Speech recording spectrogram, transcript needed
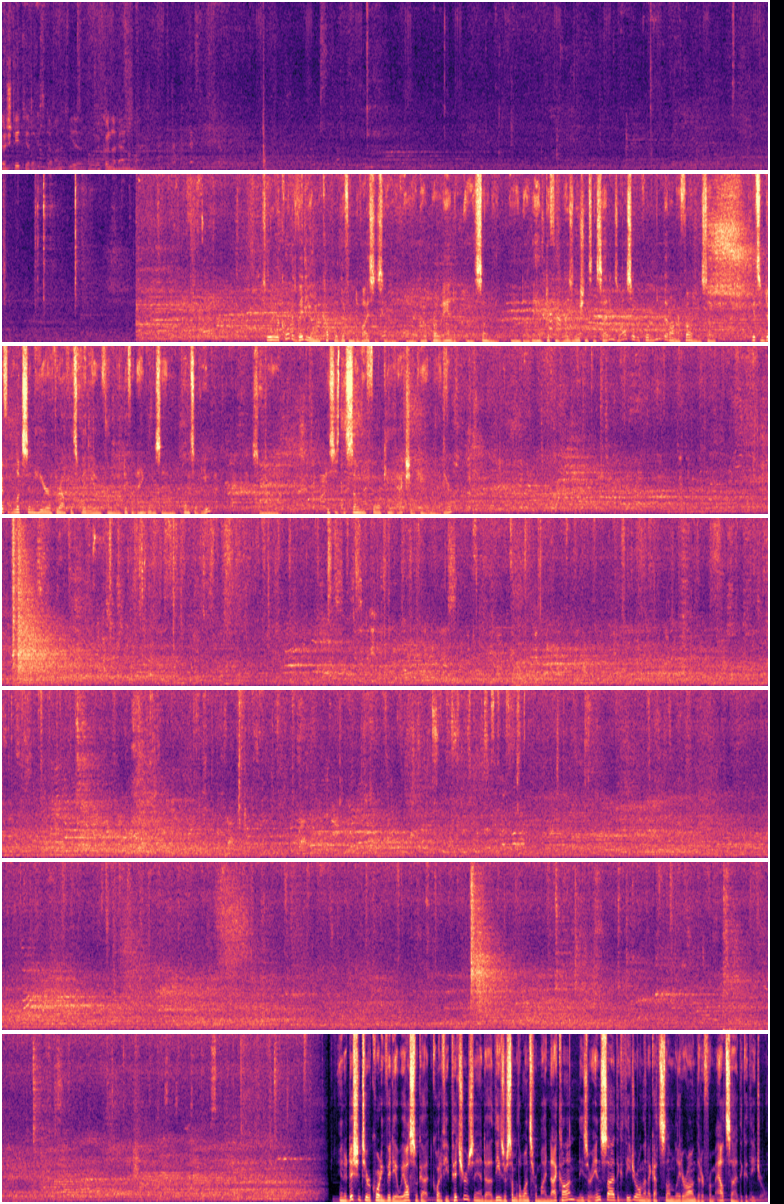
Steht hier, das ist. Aber wir können nachher nochmal. So we recorded video on a couple of different devices here, uh, GoPro and uh, Sony, and uh, they have different resolutions and settings. We also record a little bit on our phone, so get some different looks in here throughout this video from uh, different angles and points of view. So uh, this is the Sony 4K action cam right here. In addition to recording video, we also got quite a few pictures, and uh, these are some of the ones from my Nikon. These are inside the cathedral, and then I got some later on that are from outside the cathedral.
